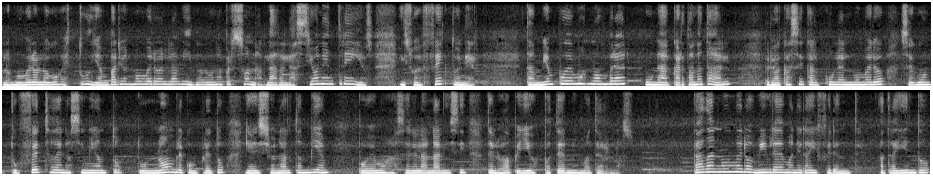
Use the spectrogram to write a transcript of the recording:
los numerólogos estudian varios números en la vida de una persona, la relación entre ellos y su efecto en él. También podemos nombrar una carta natal, pero acá se calcula el número según tu fecha de nacimiento, tu nombre completo y adicional también podemos hacer el análisis de los apellidos paternos y maternos. Cada número vibra de manera diferente, atrayendo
